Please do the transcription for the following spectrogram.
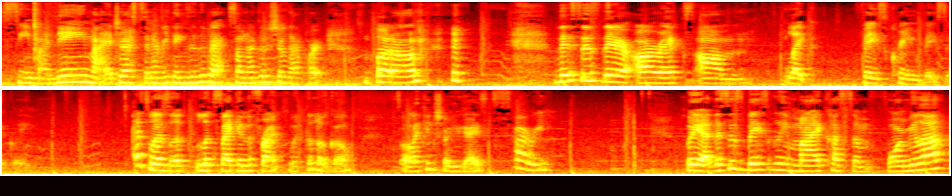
see my name, my address, and everything's in the back, so I'm not going to show that part. But, um, this is their RX, um, like, face cream basically. That's what it look, looks like in the front with the logo. That's all I can show you guys. Sorry. But yeah, this is basically my custom formula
